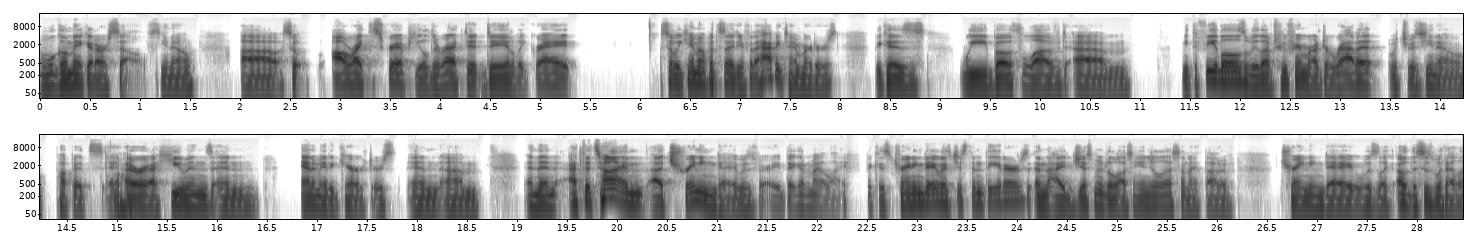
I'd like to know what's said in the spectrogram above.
and we'll go make it ourselves. You know, uh, so I'll write the script, you'll direct it, D. It'll be great. So we came up with this idea for the Happy Time Murders because we both loved um, Meet the Feebles. We loved Who Framed Roger Rabbit, which was you know puppets Oh. or uh, humans and animated characters, and um, and then at the time, uh, Training Day was very big in my life because Training Day was just in theaters, and I just moved to Los Angeles, and I thought of Training Day was like, oh, this is what LA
